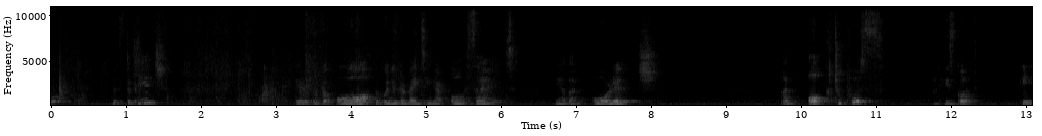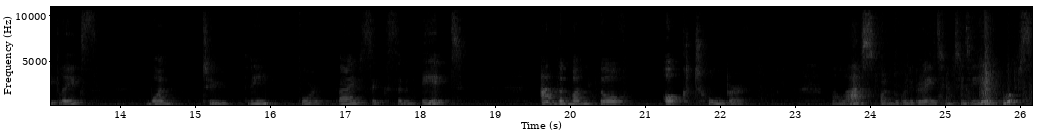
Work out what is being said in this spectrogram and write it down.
Oh, Mr. Page. There we've got O. We're going to be writing our O sound. We have an orange. An octopus. And he's got eight legs. One, two, three, four, five, six, seven, eight. And the month of October. The last one we're going to be writing today, whoops,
